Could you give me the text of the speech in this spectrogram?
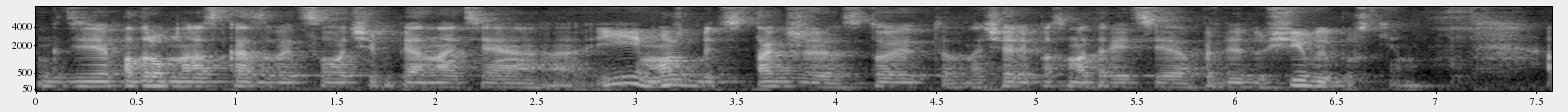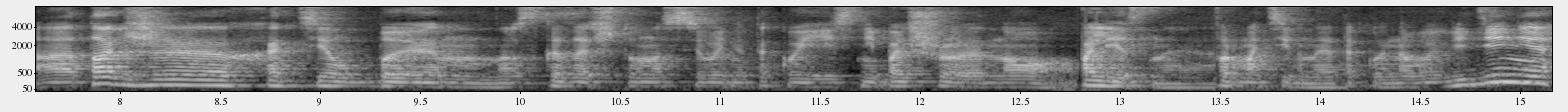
где подробно рассказывается о чемпионате, и, может быть, также стоит вначале посмотреть предыдущие выпуски. А также хотел бы рассказать, что у нас сегодня такое есть небольшое, но полезное, информативное такое нововведение.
